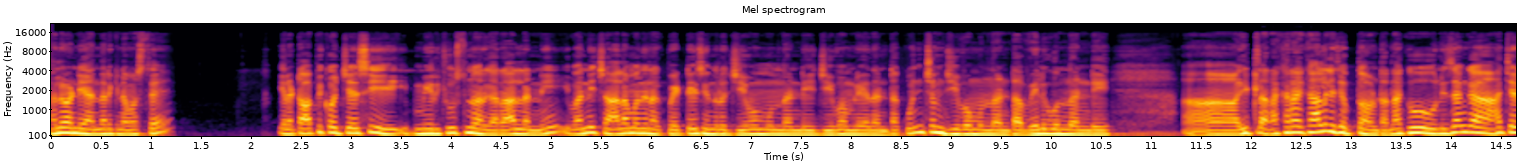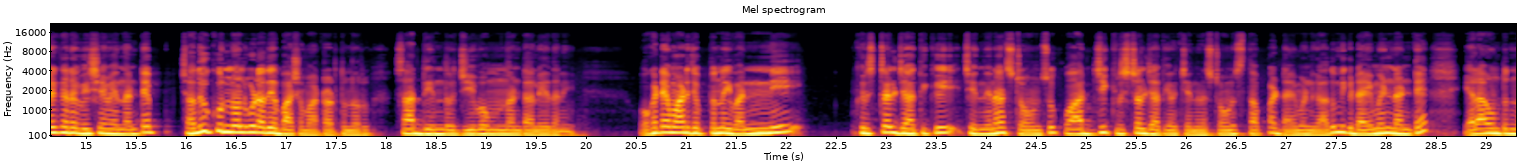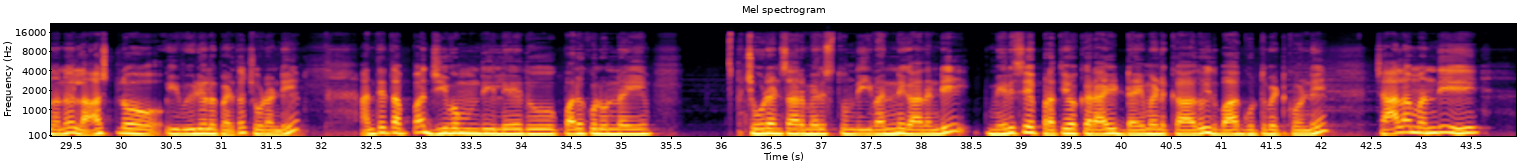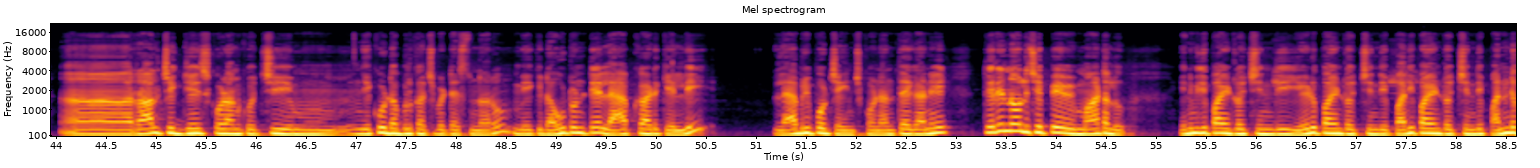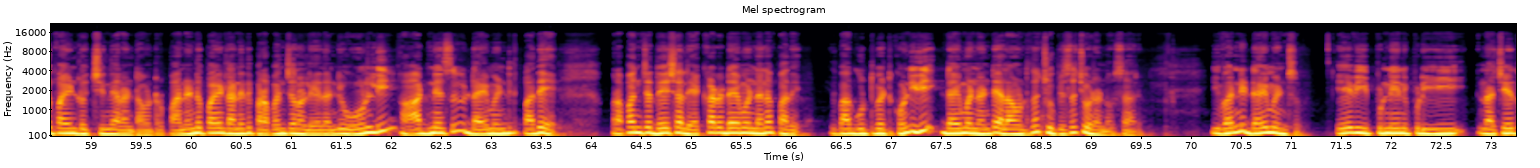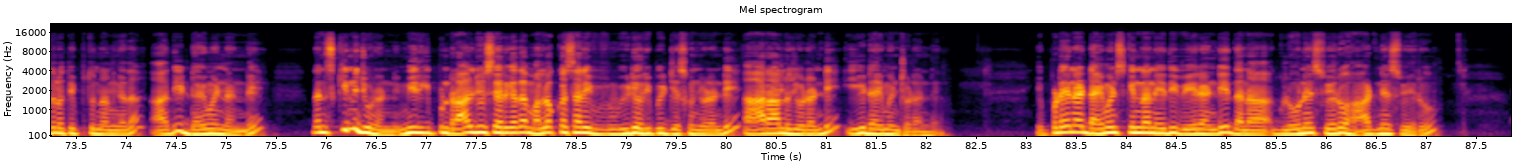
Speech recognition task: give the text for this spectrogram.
Hello అండి అందరికీ నమస్తే. ఇలా టాపిక్ వచ్చేసి మీరు చూస్తున్నారు కదా రాళ్ళన్నీ. ఇవన్నీ చాలామంది నాకు పెట్టేసి ఇందులో జీవం ఉందండి జీవం లేదంట కొంచెం జీవం ఉందంట వెలుగు ఉందండి. ఇట్లా రకరకాలుగా చెప్తూ ఉంటారు నాకు నిజంగా ఆశ్చర్యకర విషయం ఏంటంటే చదువుకున్న వాళ్ళు కూడా అదే భాష మాట్లాడుతున్నారు. సార్ దీనిలో జీవం ఉందంట లేదని. ఒకటే మాట చెప్తున్నా ఇవన్నీ క్రిస్టల్ జాతికి చెందిన స్టోన్స్ క్వార్జీ క్రిస్టల్ జాతికి చెందిన స్టోన్స్ తప్ప డైమండ్ కాదు. మీకు డైమండ్ అంటే ఎలా ఉంటుందనో లాస్ట్లో ఈ వీడియోలో పెడతా చూడండి. అంతే తప్ప జీవం ఉంది లేదు పలుకులు ఉన్నాయి చూడండి సార్ మెరుస్తుంది ఇవన్నీ కాదండి. మెరిసే ప్రతి ఒక్క రాయి డైమండ్ కాదు ఇది బాగా గుర్తుపెట్టుకోండి. చాలామంది రాళ్ళు చెక్ చేసుకోవడానికి వచ్చి ఎక్కువ డబ్బులు ఖర్చు పెట్టేస్తున్నారు. మీకు డౌట్ ఉంటే ల్యాబ్ కార్డ్కి వెళ్ళి ల్యాబ్ రిపోర్ట్ చేయించుకోండి. అంతేగాని తెలియని వాళ్ళు చెప్పే మాటలు ఎనిమిది పాయింట్లు వచ్చింది ఏడు పాయింట్లు వచ్చింది పది పాయింట్లు వచ్చింది పన్నెండు పాయింట్లు వచ్చింది అని అంటూ ఉంటారు. పన్నెండు పాయింట్లు అనేది ప్రపంచంలో లేదండి. ఓన్లీ హార్డ్నెస్ డైమండ్ ఇది పదే. ప్రపంచ దేశాలు ఎక్కడ డైమండ్ అయినా పదే. ఇది బాగా గుర్తుపెట్టుకోండి. ఇది డైమండ్ అంటే ఎలా ఉంటుందో చూపిస్తే చూడండి ఒకసారి. ఇవన్నీ డైమండ్స్. ఏవి ఇప్పుడు నేను ఇప్పుడు ఈ నా చేతిలో తిప్పుతున్నాను కదా అది డైమండ్ అండి. దాని స్కిన్ చూడండి. మీరు ఇప్పుడు రాళ్ళు చూశారు కదా మళ్ళొక్కసారి వీడియో రిపీట్ చేసుకొని చూడండి. ఆ రాళ్ళు చూడండి ఈ డైమండ్ చూడండి. ఎప్పుడైనా డైమండ్ స్కిన్ అనేది వేరండి. దాని గ్లోనెస్ వేరు హార్డ్నెస్ వేరు.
